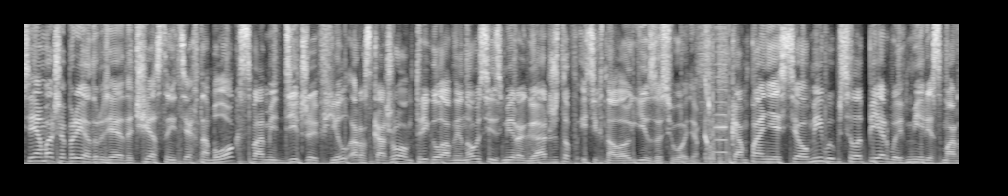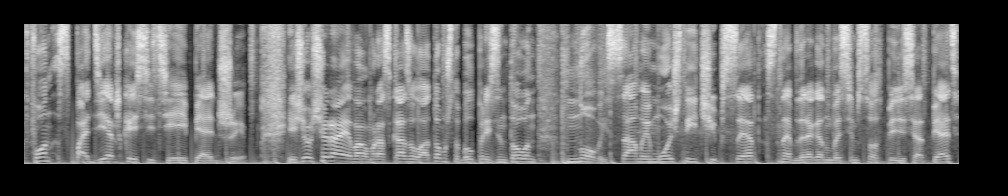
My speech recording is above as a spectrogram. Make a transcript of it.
Всем большой привет, друзья! Это Честный Техноблог. С вами DJ Фил. Расскажу вам три главные новости из мира гаджетов и технологий за сегодня. Компания Xiaomi выпустила первый в мире смартфон с поддержкой сетей 5G. Еще вчера я вам рассказывал о том, что был презентован новый, самый мощный чипсет Snapdragon 855,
